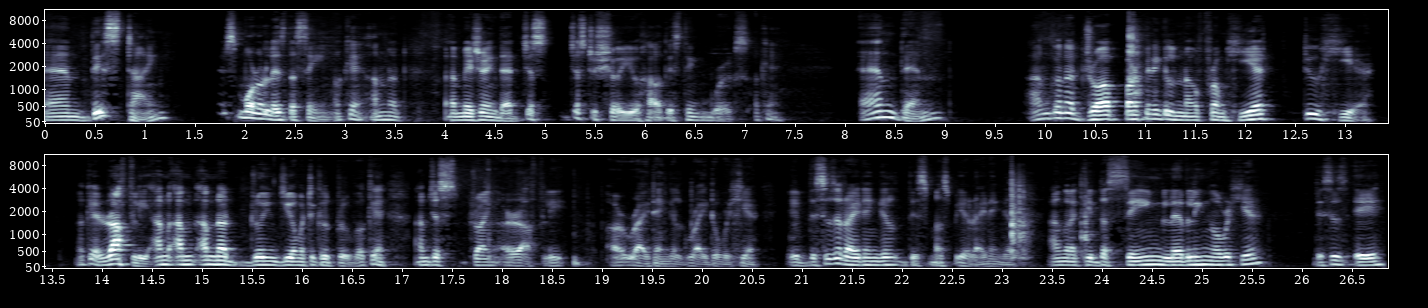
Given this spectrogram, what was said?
And this time, it's more or less the same, okay? I'm not uh, measuring that, just, just to show you how this thing works, okay? And then, I'm gonna draw a perpendicular now from here to here okay roughly i'm i'm, I'm not doing geometrical proof okay i'm just drawing a roughly a right angle right over here if this is a right angle this must be a right angle. I'm gonna keep the same leveling over here. This is A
